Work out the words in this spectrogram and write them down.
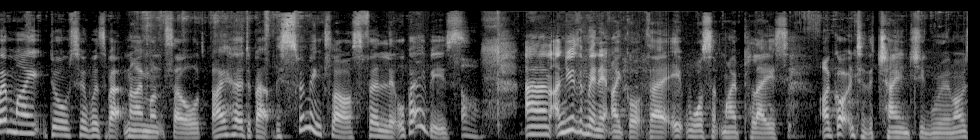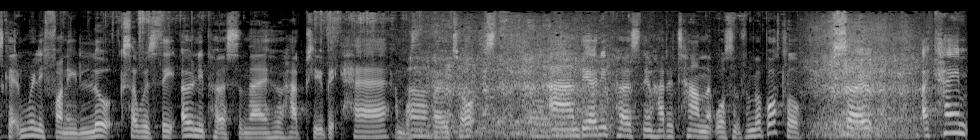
When my daughter was about nine months old, I heard about this swimming class for little babies. Oh. And I knew the minute I got there, it wasn't my place. I got into the changing room. I was getting really funny looks. I was the only person there who had pubic hair and wasn't Botox, and the only person who had a tan that wasn't from a bottle. So I came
